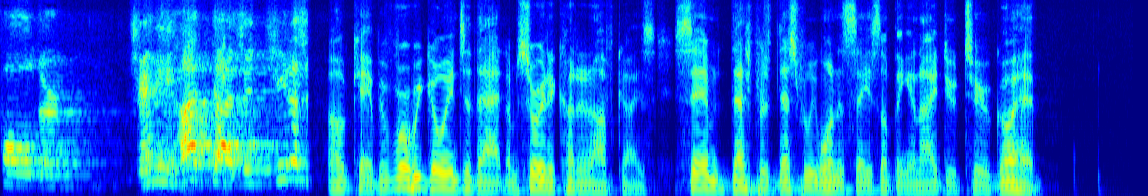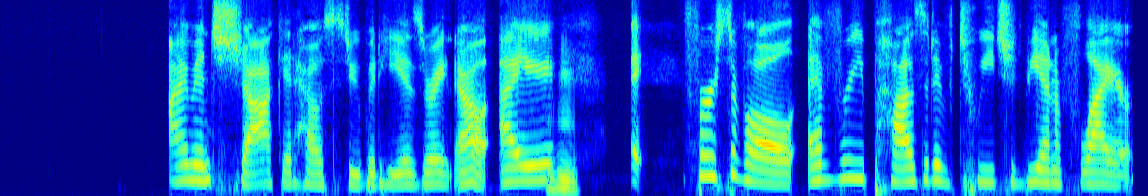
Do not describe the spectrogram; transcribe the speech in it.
folder. Jenny Hutt does it. She doesn't. Okay, before we go into that, I'm sorry to cut it off, guys. Sam desper- desperately want to say something, and I do too. Go ahead. I'm in shock at how stupid he is right now. I, Mhm. I first of all, every positive tweet should be on a flyer.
